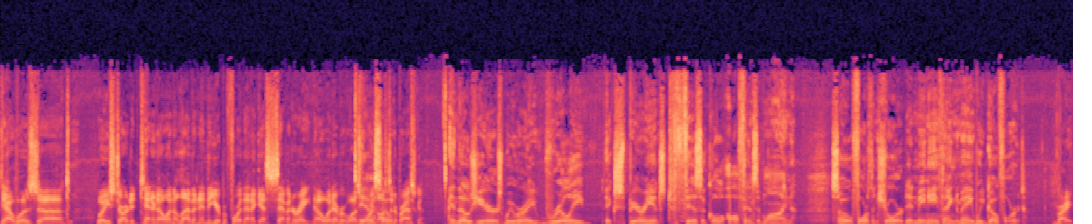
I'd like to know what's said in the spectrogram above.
That was. Uh, well, you started 10 and 0 and 11, and the year before that, I guess seven or eight, no, whatever it was. Yeah, we lost so to Nebraska. In those years, we were a really experienced physical offensive line. So fourth and short didn't mean anything to me. We'd go for it. Right.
